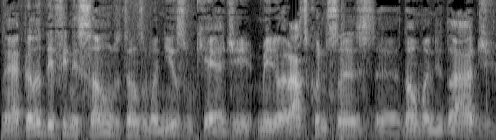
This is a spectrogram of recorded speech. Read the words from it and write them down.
é. Né, pela definição do transhumanismo, que é de melhorar as condições eh, da humanidade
